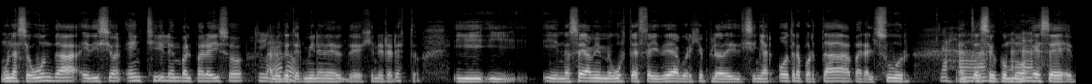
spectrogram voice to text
una segunda edición en Chile, en Valparaíso, a lo que termine de, generar esto. Y, y, no sé, a mí me gusta esa idea, por ejemplo, de diseñar otra portada para el sur. Entonces, como ese,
